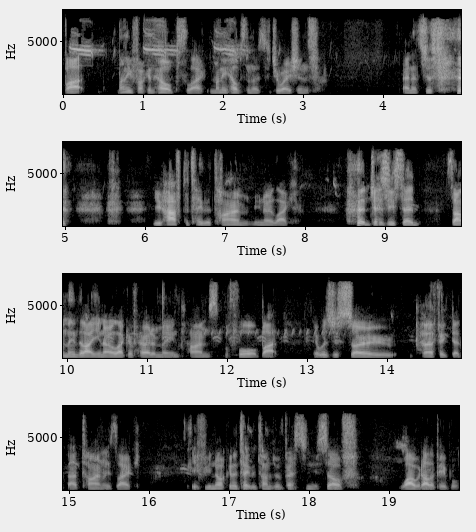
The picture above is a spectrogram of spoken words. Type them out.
but money fucking helps. Like money helps in those situations, and it's just you have to take the time. You know, like Jesse said something that I, you know, like I've heard a million times before, but it was just so perfect at that time. It's like if you're not going to take the time to invest in yourself, why would other people?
